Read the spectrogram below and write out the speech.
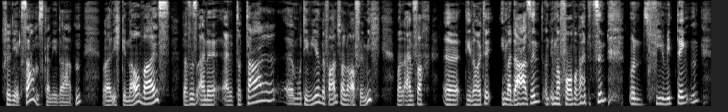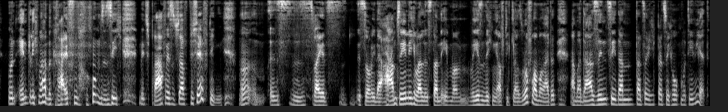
für die Examenskandidaten, weil ich genau weiß, das ist eine, eine total äh, motivierende Veranstaltung auch für mich, weil einfach äh, die Leute immer da sind und immer vorbereitet sind und viel mitdenken und endlich mal begreifen, warum sie sich mit Sprachwissenschaft beschäftigen. Ne? Es, es war jetzt, ist zwar wieder armselig, weil es dann eben im Wesentlichen auf die Klausur vorbereitet, aber da sind sie dann tatsächlich plötzlich hoch motiviert.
